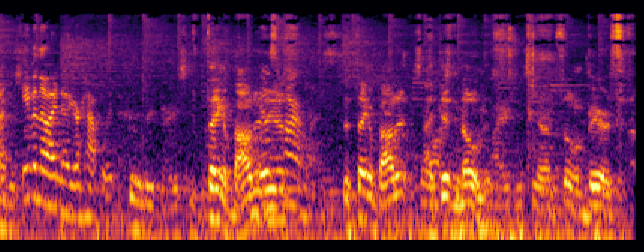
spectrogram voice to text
though, even though I know you're happily married. The thing about it It was is, harmless. the thing about it, I didn't know this. You know, I'm so embarrassed.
